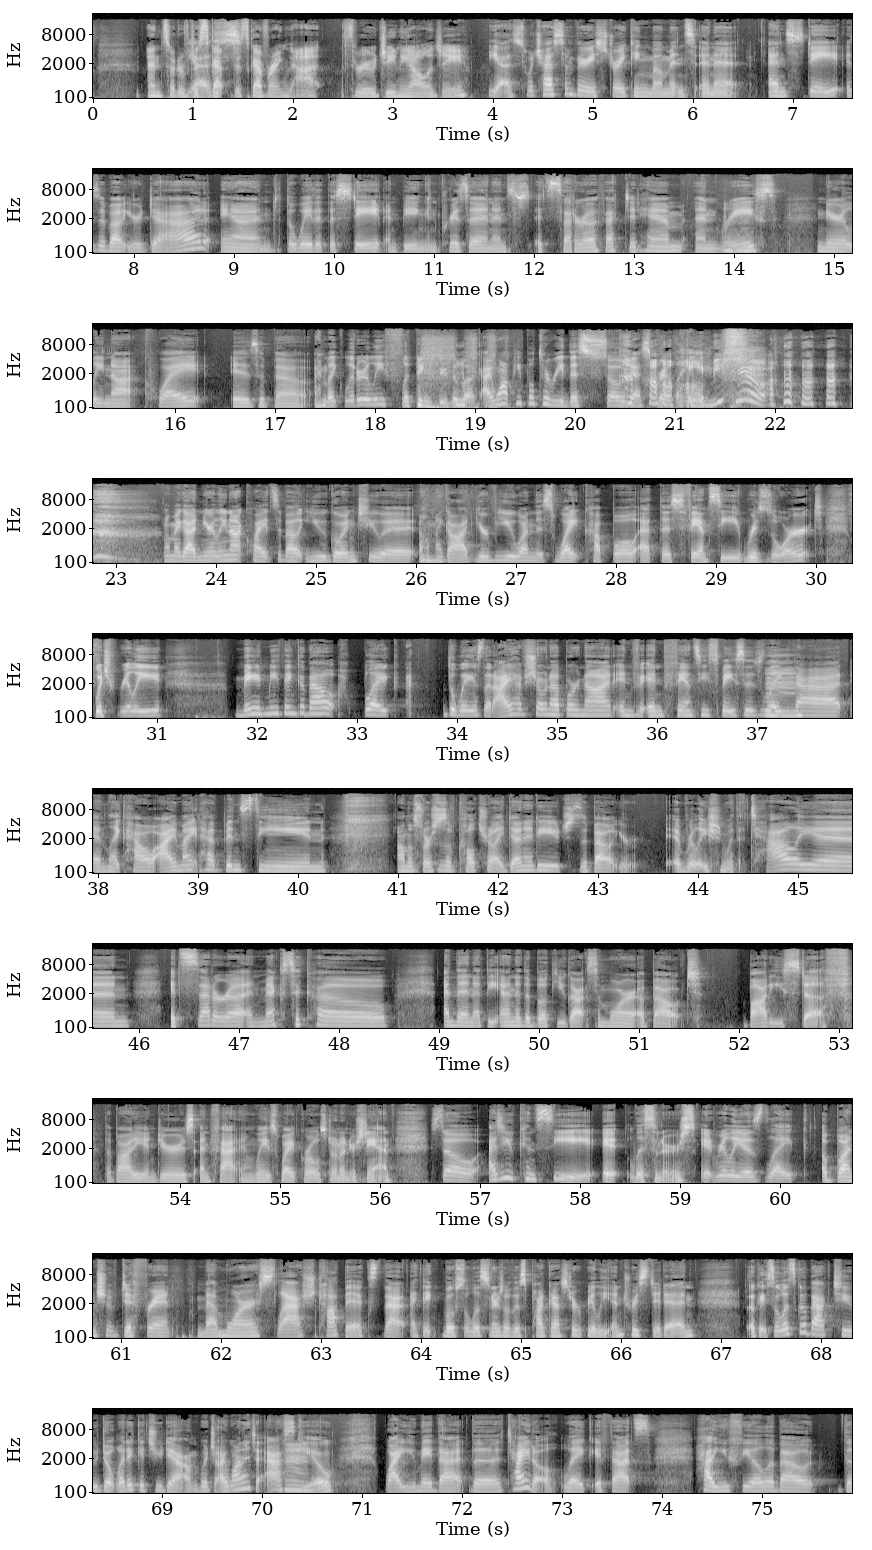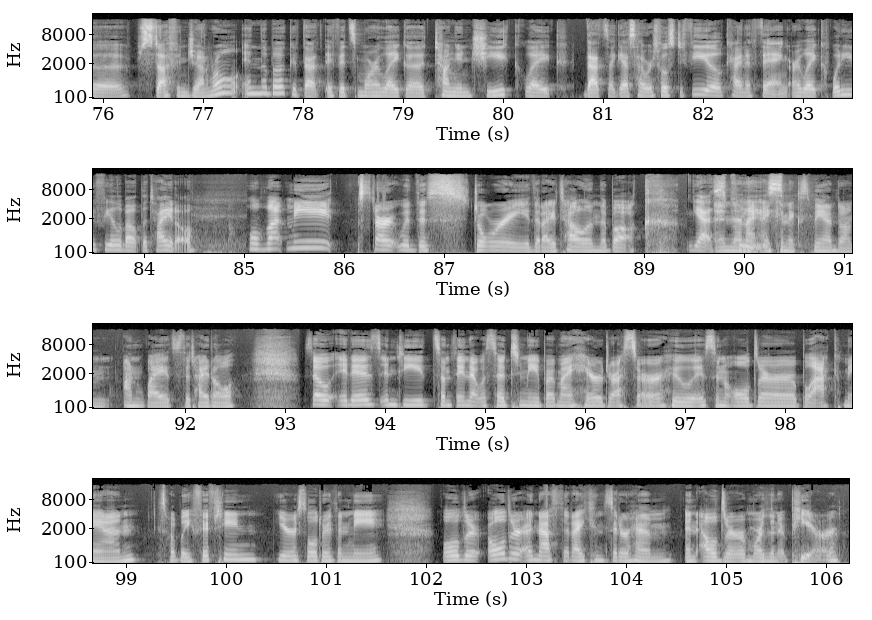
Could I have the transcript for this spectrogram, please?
and sort of disco- discovering that through genealogy. yes which has some very striking moments in it. And state is about your dad and the way that the state and being in prison and etc affected him and mm-hmm. race. Nearly not quite is about i'm like literally flipping through the book. I want people to read this so oh, desperately. Oh, me too. Oh my God, nearly not quite. It's about you going to a, oh my God, your view on this white couple at this fancy resort, which really made me think about like the ways that I have shown up or not in, in fancy spaces like mm. that and like how I might have been seen on the sources of cultural identity, which is about your relation with Italian, etc., and Mexico. And then at the end of the book, you got some more about body stuff. The body endures and fat in ways white girls don't understand. So, as you can see, it listeners, it really is like a bunch of different memoir slash topics that I think most of the listeners of this podcast are really interested in. Okay, so let's go back to Don't Let It Get You Down, which I wanted to ask hmm. you why you made that the title. Like, if that's how you feel about the stuff in general in the book if that if it's more like a tongue in cheek like that's I guess how we're supposed to feel kind of thing or like what do you feel about the title? Well, let me start with this story that I tell in the book. Yes, and then I, I can expand on on why it's the title. So it is indeed something that was said to me by my hairdresser, who is an older black man. He's probably 15 years older than me, older older enough that I consider him an elder more than a peer.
